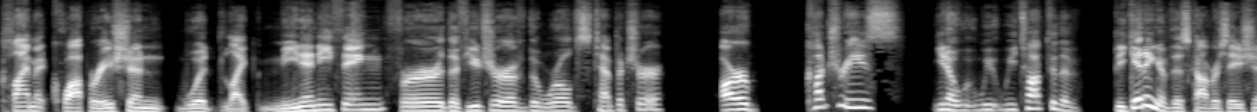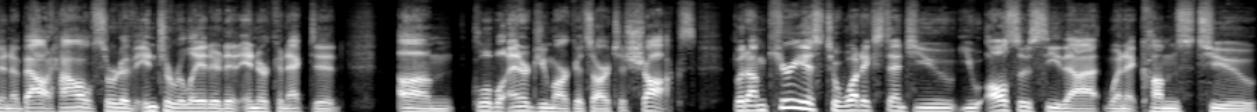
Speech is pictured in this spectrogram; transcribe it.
climate cooperation would like mean anything for the future of the world's temperature. Are countries, you know, we, we talked in the beginning of this conversation about how sort of interrelated and interconnected um, global energy markets are to shocks. But I'm curious to what extent you you also see that when it comes to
